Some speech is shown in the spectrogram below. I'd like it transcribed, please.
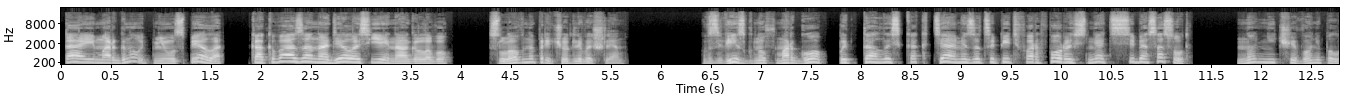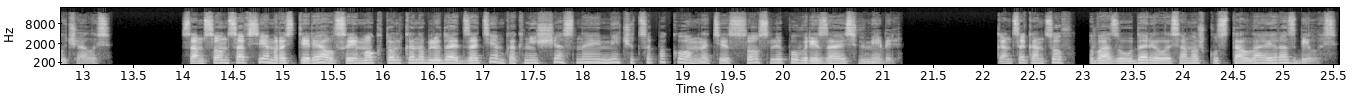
Та и моргнуть не успела, как ваза наделась ей на голову, словно причудливый шлем. Взвизгнув, Марго пыталась когтями зацепить фарфор и снять с себя сосуд, но ничего не получалось. Самсон совсем растерялся и мог только наблюдать за тем, как несчастная мечется по комнате, сослепу врезаясь в мебель. В конце концов, ваза ударилась о ножку стола и разбилась.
